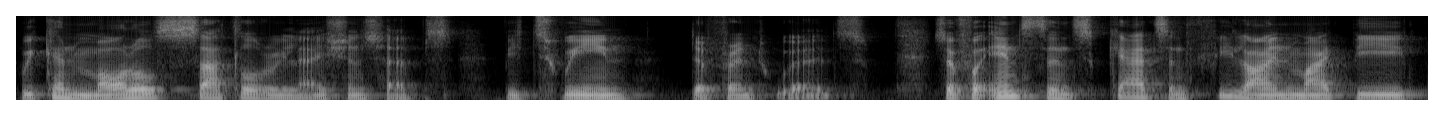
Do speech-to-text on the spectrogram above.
we can model subtle relationships between different words. So, for instance, cats and feline might be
